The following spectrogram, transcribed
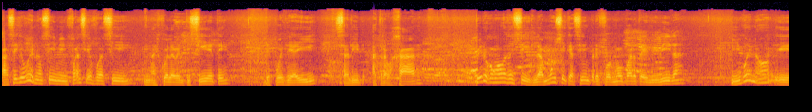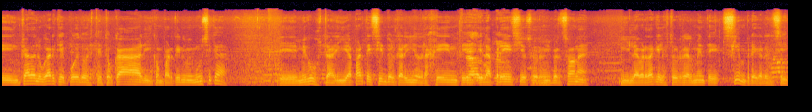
Así que bueno, sí, mi infancia fue así, en la escuela 27, después de ahí salir a trabajar. Pero como vos decís, la música siempre formó parte de mi vida. Y bueno, en cada lugar que puedo este, tocar y compartir mi música, eh, me gusta. Y aparte siento el cariño de la gente, el aprecio sobre mi persona y la verdad que le estoy realmente siempre agradecido.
